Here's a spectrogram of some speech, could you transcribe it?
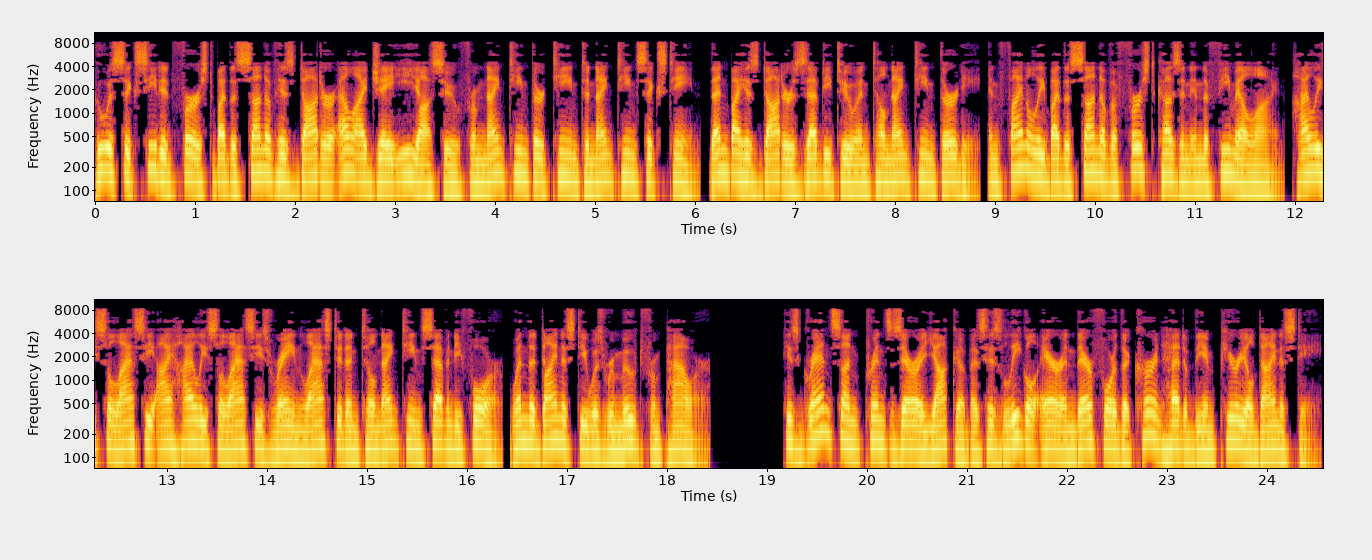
who was succeeded first by the son of his daughter Lij Iyasu from 1913 to 1916, then by his daughter Zewditu until 1930, and finally by the son of a first cousin in the female line, Haile Selassie I. Haile Selassie's reign lasted until 1974, when the dynasty was removed from power. His grandson Prince Zera Yaqub is his legal heir and therefore the current head of the imperial dynasty.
